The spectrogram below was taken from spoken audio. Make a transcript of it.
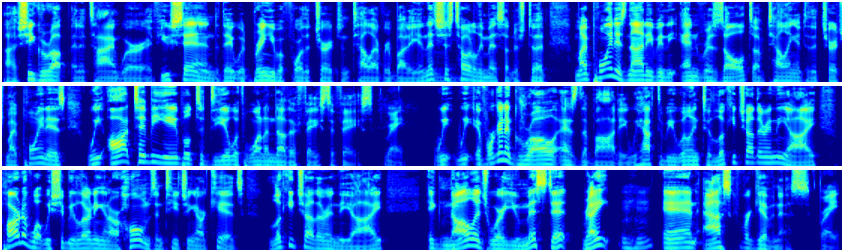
uh, she grew up in a time where if you sinned, they would bring you before the church and tell everybody, and it's just totally misunderstood. My point is not even the end result of telling it to the church. My point is we ought to be able to deal with one another face to face. Right. We, we if we're going to grow as the body, we have to be willing to look each other in the eye. Part of what we should be learning in our homes and teaching our kids: look each other in the eye, acknowledge where you missed it, right, Mm-hmm. and ask forgiveness. Right.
